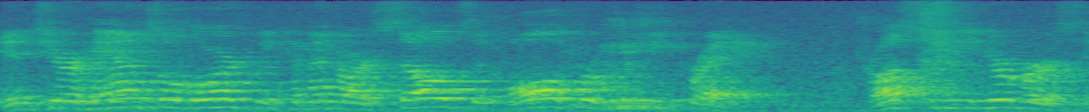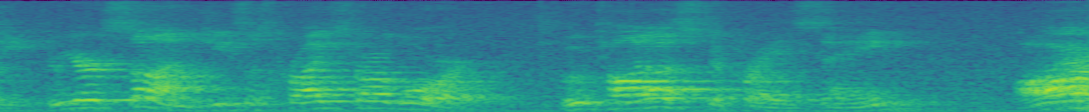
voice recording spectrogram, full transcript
Into your hands, O Lord, we commend ourselves and all for whom we pray, trusting in your mercy through your Son, Jesus Christ our Lord, who taught us to pray, saying, Our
